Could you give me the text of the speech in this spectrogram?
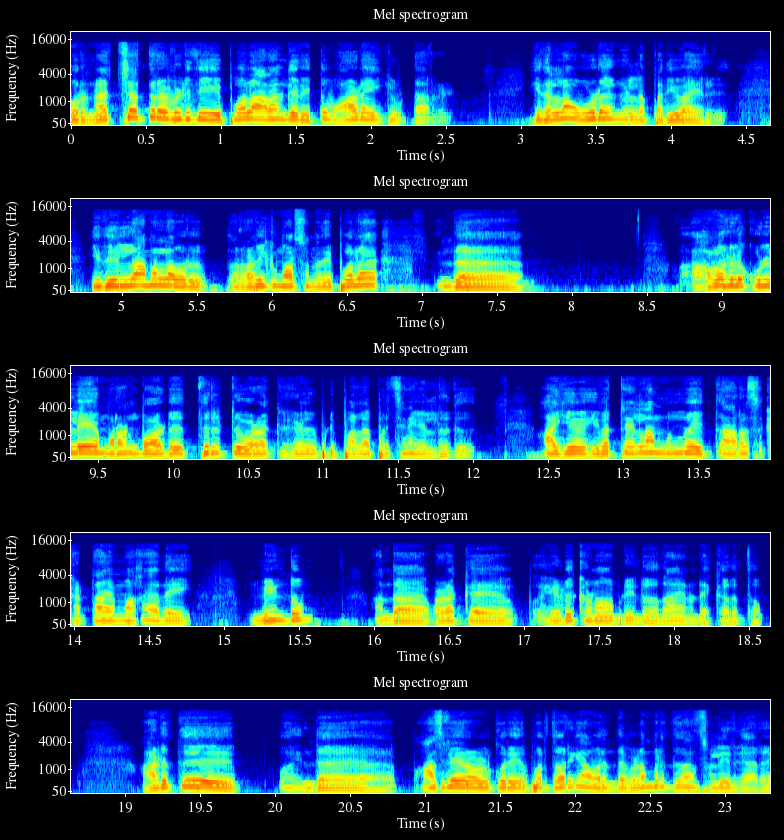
ஒரு நட்சத்திர விடுதியைப் போல அலங்கரித்து வாடகைக்கு விட்டார்கள். இதெல்லாம் ஊடகங்களில் பதிவாயிருக்கு. இது இல்லாமல் அவர் ரவிக்குமார் சொன்னதை போல இந்த அவர்களுக்குள்ளே முரண்பாடு திருட்டு வழக்குகள் இப்படி பல பிரச்சனைகள் இருக்குது. ஆகிய இவற்றையெல்லாம் முன்வைத்து அரசு கட்டாயமாக அதை மீண்டும் அந்த வழக்கை எடுக்கணும் அப்படின்றது தான் என்னுடைய கருத்தும். அடுத்து இந்த ஆசிரியர் அவர்கள் கூறியதை பொறுத்த வரைக்கும் அவர் இந்த விளம்பரத்தை தான் சொல்லியிருக்காரு.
